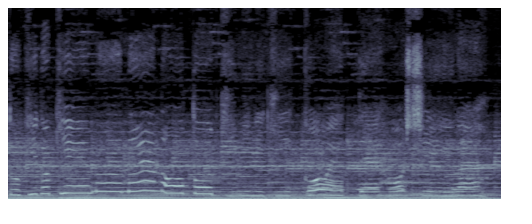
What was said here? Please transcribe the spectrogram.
時々胸の音君に聞こえてほしいな。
